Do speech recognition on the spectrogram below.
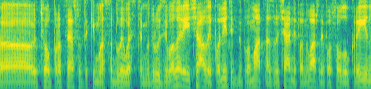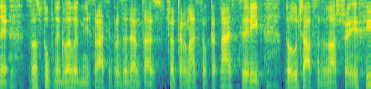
е, цього процесу такими особливостями. Друзі, Валерій Чалий, політик, дипломат, надзвичайний повноважний посол України, заступник глави адміністрації президента з 14-15 рік, долучався до нашого ефіру.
